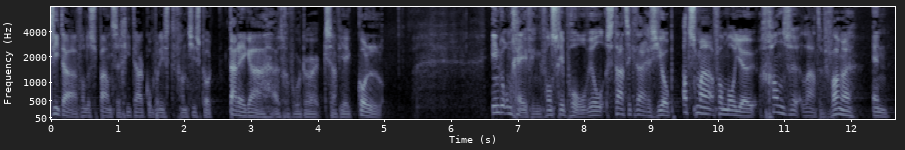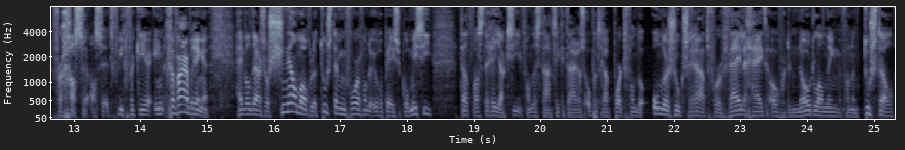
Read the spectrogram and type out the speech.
Rosita van de Spaanse gitaarcomponist Francisco Tarrega, uitgevoerd door Xavier Col. In de omgeving van Schiphol wil staatssecretaris Joop Atsma van Milieu ganzen laten vangen en vergassen als ze het vliegverkeer in gevaar brengen. Hij wil daar zo snel mogelijk toestemming voor van de Europese Commissie. Dat was de reactie van de staatssecretaris op het rapport van de Onderzoeksraad voor Veiligheid over de noodlanding van een toestel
